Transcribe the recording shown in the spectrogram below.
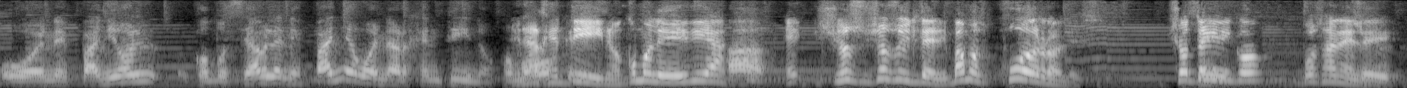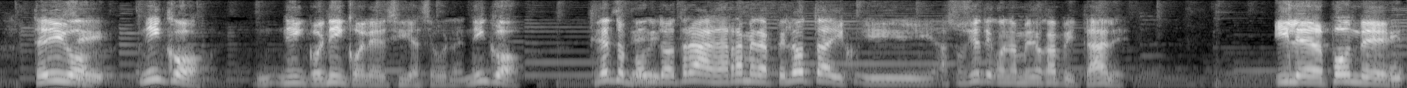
o en español, como se habla en España, o en argentino. como En argentino. ¿Cómo le diría? Ah. Eh, yo, yo soy el técnico. Vamos, juego de roles. Yo Sí. técnico, vos Anelka. Sí. Te digo, Sí. Nico, Nico, Nico le decía seguro. Nico, tirate un poquito atrás, agarrame la pelota y, y asociate con los mediocampistas, dale. Y le responde,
